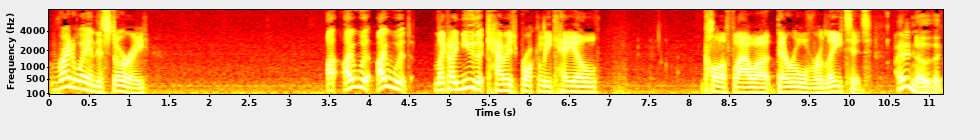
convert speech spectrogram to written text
Right away in this story, I, I would, I would, like, I knew that cabbage, broccoli, kale, cauliflower, they're all related. I didn't know that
